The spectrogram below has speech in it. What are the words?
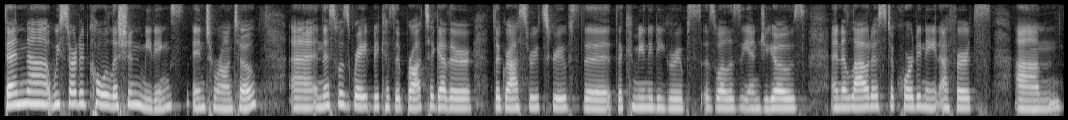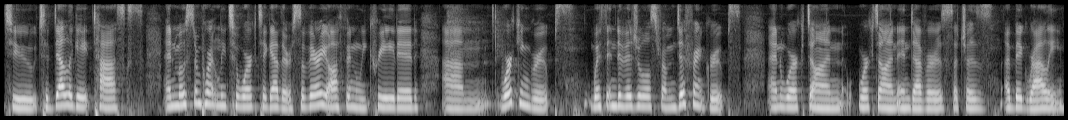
then uh, we started coalition meetings in Toronto, uh, and this was great because it brought together the grassroots groups, the, the community groups, as well as the NGOs, and allowed us to coordinate efforts, um, to, to delegate tasks, and most importantly, to work together. So very often we created um, working groups with individuals from different groups and worked on, worked on endeavors such as a big rally.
